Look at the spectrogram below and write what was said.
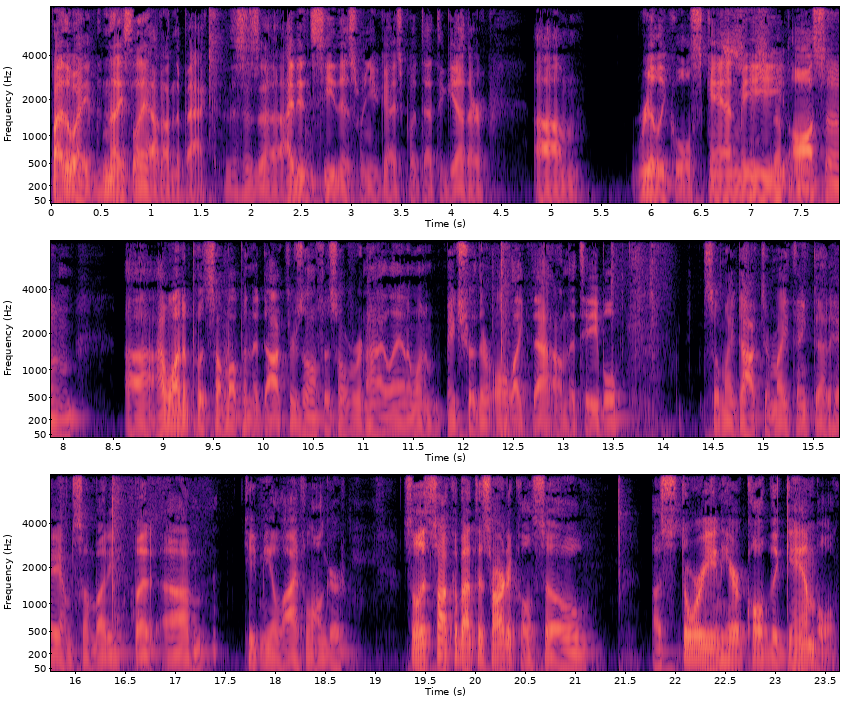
By the way, nice layout on the back. This is uh, I didn't see this when you guys put that together. Um, really cool. Scan me, awesome. Uh, I want to put some up in the doctor's office over in Highland. I want to make sure they're all like that on the table, so my doctor might think that hey, I'm somebody, but um, keep me alive longer. So let's talk about this article. So a story in here called "The Gamble."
